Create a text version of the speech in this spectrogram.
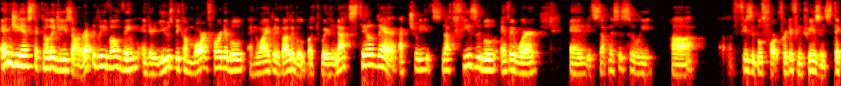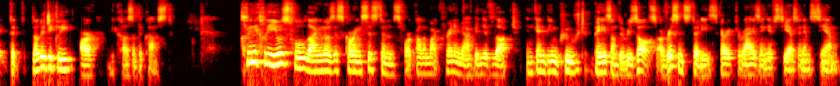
NGS technologies are rapidly evolving and their use become more affordable and widely available, but we're not still there. Actually, it's not feasible everywhere and it's not necessarily uh, feasible for, for different reasons, te technologically or because of the cost. Clinically useful diagnosis scoring systems for chylomicronemia have been developed and can be improved based on the results of recent studies characterizing FCS and MCM.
